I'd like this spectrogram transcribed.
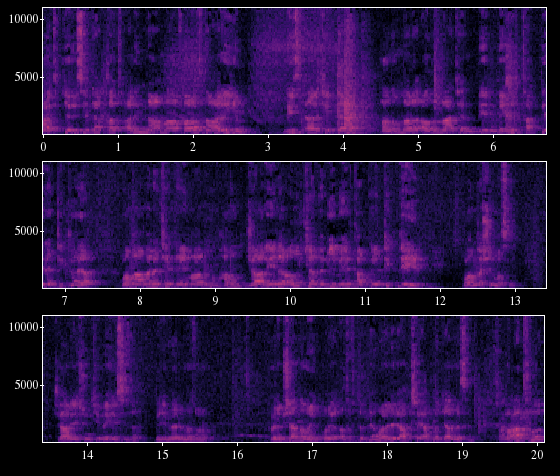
Ayet-i kerisinde kat alimna ma farazna aleyhim. Biz erkeklere hanımları alırlarken bir mehir takdir ettik diyor ya. Ve ma meleket eymanuhum hanım cariyeler alırken de bir mehir takdir ettik değil. Bu anlaşılmasın. Cariye çünkü mehirsiz de. Mehir verilmez ona. Böyle bir şey anlamayın. Oraya atıftır diyor ama öyle bir şey akla gelmesin. Ve atfu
